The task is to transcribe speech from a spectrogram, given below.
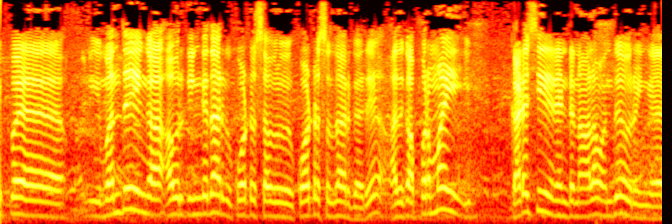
இப்போ வந்து இங்கே அவருக்கு இங்கே தான் இருக்குது குவார்டர்ஸ் அவர் குவார்டர்ஸில் தான் இருக்காரு. அதுக்கப்புறமா கடைசி ரெண்டு நாளாக வந்து அவர் இங்கே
